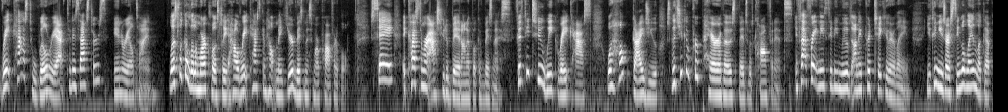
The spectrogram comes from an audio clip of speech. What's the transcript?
RateCast will react to disasters in real time. Let's look a little more closely at how RateCast can help make your business more profitable. Say a customer asks you to bid on a book of business. 52 week RateCast will help guide you so that you can prepare those bids with confidence. If that freight needs to be moved on a particular lane, you can use our single lane lookup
